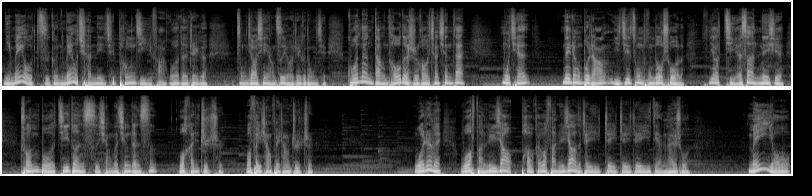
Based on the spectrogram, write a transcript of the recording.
你没有资格，你没有权利去抨击法国的这个宗教信仰自由这个东西。国难当头的时候，像现在，目前内政部长以及总统都说了，要解散那些传播极端思想的清真寺。我很支持，我非常非常支持。我认为，我反律教，抛开我反律教的这一这这这一点来说，没有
